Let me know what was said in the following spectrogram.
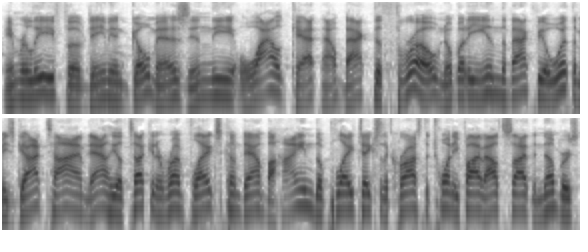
in relief of Damian Gomez in the Wildcat. Now back to throw. Nobody in the backfield with him. He's got time. Now he'll tuck in and run. Flags come down behind the play. Takes it across the 25 outside the numbers.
